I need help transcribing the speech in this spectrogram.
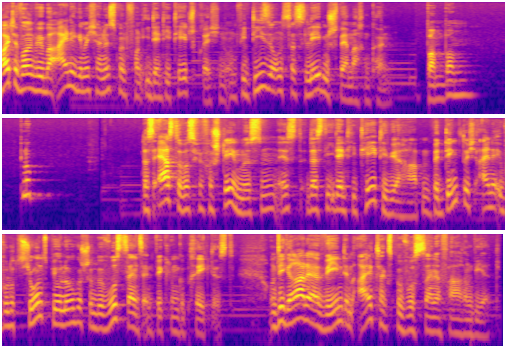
Heute wollen wir über einige Mechanismen von Identität sprechen und wie diese uns das Leben schwer machen können. Bom bom, blub. Das erste, was wir verstehen müssen, ist, dass die Identität, die wir haben, bedingt durch eine evolutionsbiologische Bewusstseinsentwicklung geprägt ist und wie gerade erwähnt im Alltagsbewusstsein erfahren wird.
